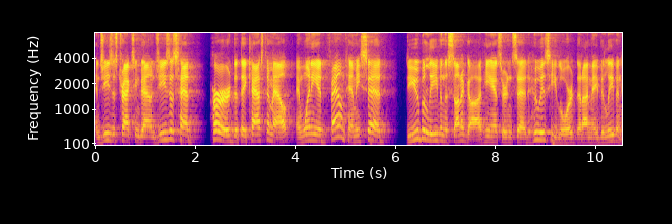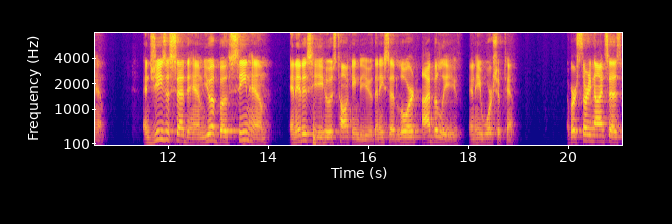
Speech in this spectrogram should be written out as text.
and Jesus tracks him down. Jesus had heard that they cast him out, and when he had found him, he said, Do you believe in the Son of God? He answered and said, Who is he, Lord, that I may believe in him? And Jesus said to him, You have both seen him, and it is he who is talking to you. Then he said, Lord, I believe, and he worshiped him. Verse 39 says,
